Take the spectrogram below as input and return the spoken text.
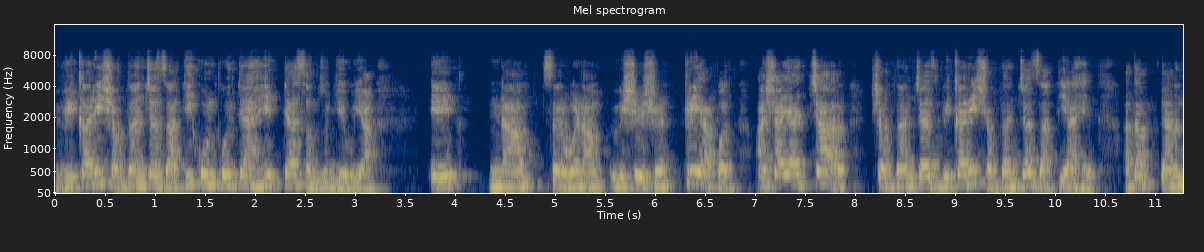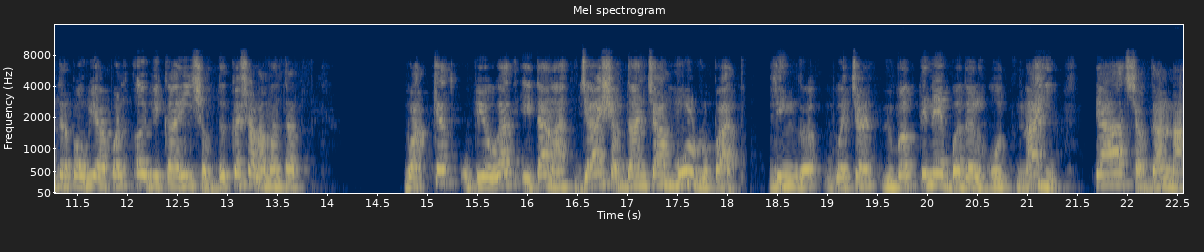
विकारी शब्दांच्या जाती कोणकोणत्या आहेत त्या समजून घेऊया. एक नाम सर्वनाम विशेषण क्रियापद अशा या चार शब्दांच्या विकारी शब्दांच्या जाती आहेत. आता त्यानंतर पाहूया आपण अविकारी शब्द कशाला म्हणतात? वाक्यात उपयोगात येताना ज्या शब्दांच्या मूळ रूपात लिंग वचन विभक्तीने बदल होत नाही त्या शब्दांना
